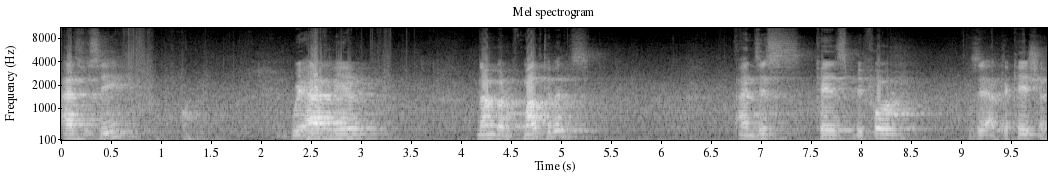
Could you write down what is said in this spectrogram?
As you see, we have here number of multiples, and this case before the application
